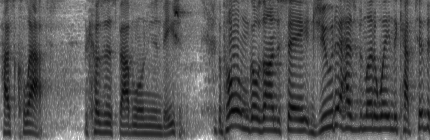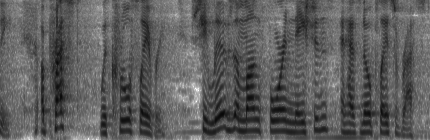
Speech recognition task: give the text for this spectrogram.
has collapsed because of this Babylonian invasion. The poem goes on to say Judah has been led away into captivity, oppressed with cruel slavery. She lives among foreign nations and has no place of rest.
